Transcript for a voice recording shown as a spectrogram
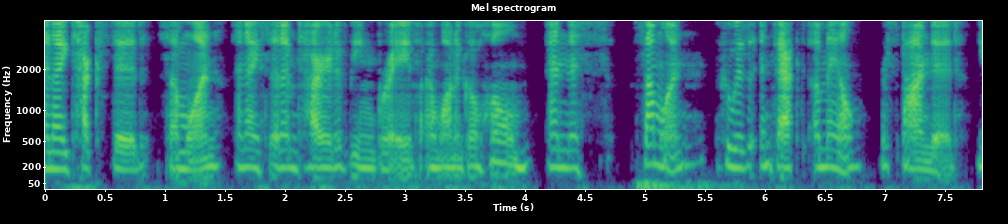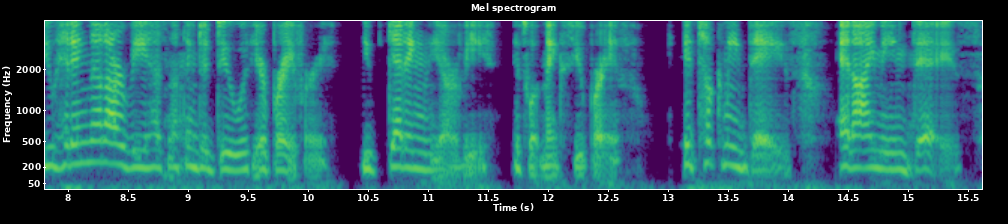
And I texted someone and I said, I'm tired of being brave. I want to go home. And this someone, who is in fact a male, responded, You hitting that RV has nothing to do with your bravery. You getting the RV is what makes you brave. It took me days, and I mean days,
